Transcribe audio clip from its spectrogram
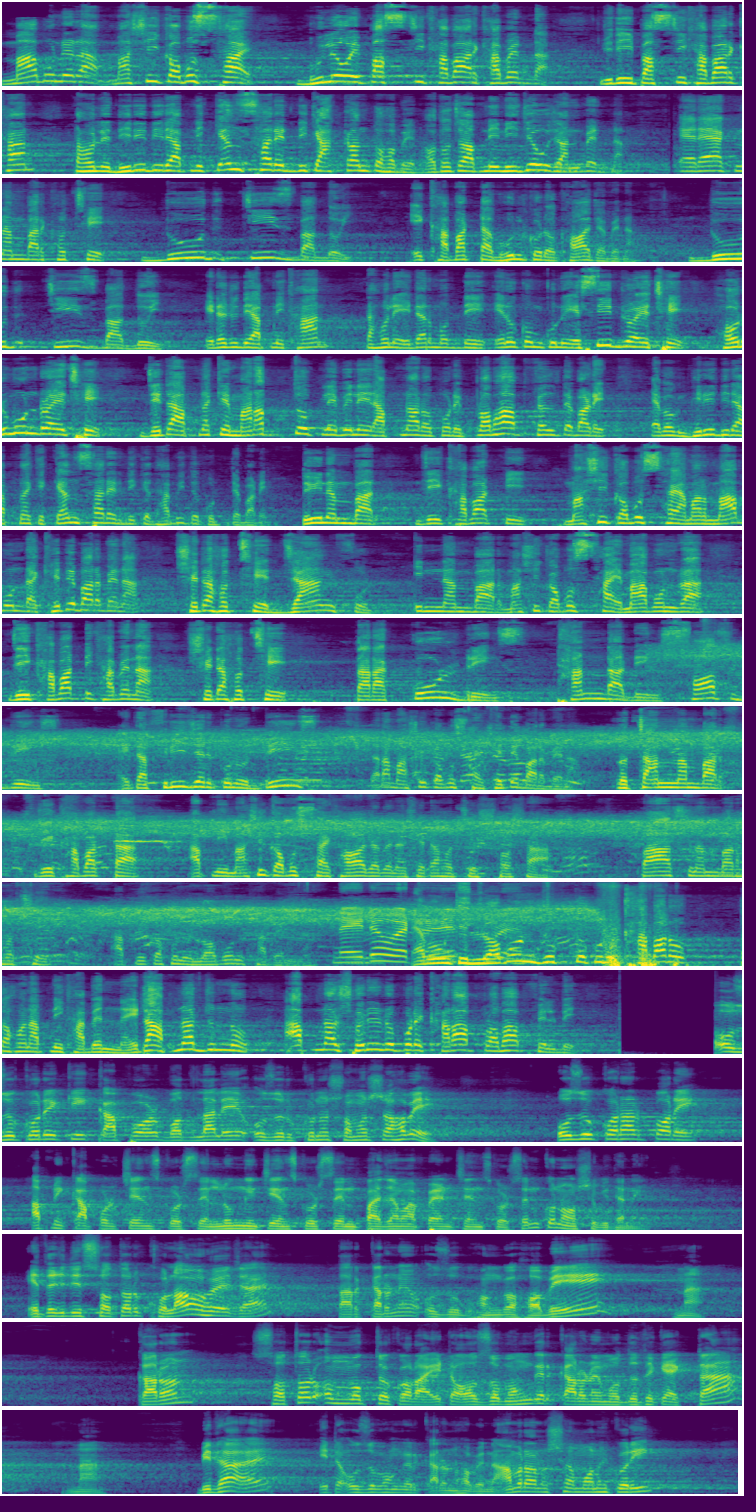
মা বোনেরা মাসিক অবস্থায় ভুলেও ওই পাঁচটি খাবার খাবেন না। যদি এই পাঁচটি খাবার খান, তাহলে ধীরে ধীরে আপনি ক্যান্সারের দিকে আক্রান্ত হবেন, অথচ আপনি নিজেও জানবেন না। এর এক নাম্বার হচ্ছে দুধ, চিজ বা দই। এই খাবারটা ভুল করে খাওয়া যাবে না। দুধ চিজ বা দই। এটা যদি আপনি খান, তাহলে এটার মধ্যে এরকম কোনো অ্যাসিড রয়েছে হরমোন রয়েছে, যেটা আপনাকে মারাত্মক লেভেলের আপনার ওপরে প্রভাব ফেলতে পারে এবং ধীরে ধীরে আপনাকে ক্যান্সারের দিকে ধাবিত করতে পারে। দুই নাম্বার, যে খাবারটি মাসিক অবস্থায় আমার মা বোনরা খেতে পারবে না, সেটা হচ্ছে জাঙ্ক ফুড তিন নাম্বার, মাসিক অবস্থায় মা বোনরা যেই খাবারটি খাবে না, সেটা হচ্ছে তারা কোল্ড ড্রিঙ্কস ঠান্ডা ড্রিঙ্কস সফট ড্রিঙ্কস এটা ফ্রিজের কোনো ড্রিঙ্কস তারা মাসিক অবস্থায় খেতে পারবে না। তো চার নাম্বার যে খাবারটা আপনি মাসিক অবস্থায় খাওয়া যাবে না সেটা হচ্ছে শশা পাঁচ নাম্বার হচ্ছে আপনি কখনো লবণ খাবেন না। না এমনকি লবণযুক্ত কোনো খাবারও তখন আপনি খাবেন না। এটা আপনার জন্য আপনার শরীরের উপরে খারাপ প্রভাব ফেলবে। অজু করে কি কাপড় বদলালে অজুর কোনো সমস্যা হবে? অজু করার পরে আপনি কাপড় চেঞ্জ করছেন লুঙ্গি চেঞ্জ করছেন পাজামা প্যান্ট চেঞ্জ করছেন কোনো অসুবিধা নেই। এতে যদি সতর খোলাও হয়ে যায় তার কারণে অজু ভঙ্গ হবে না। কারণ সতর উন্মুক্ত করা এটা অজভঙ্গের কারণের মধ্যে থেকে একটা না। বিধায় এটা অজুভঙ্গের কারণ হবে না। আমরা অনেক সময় মনে করি,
